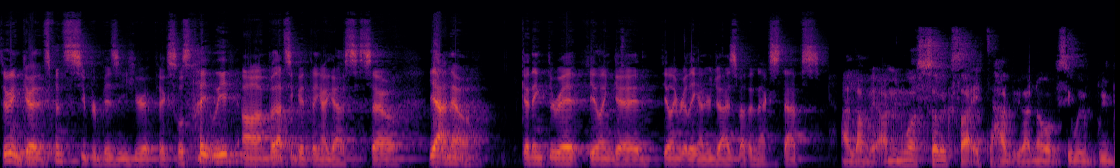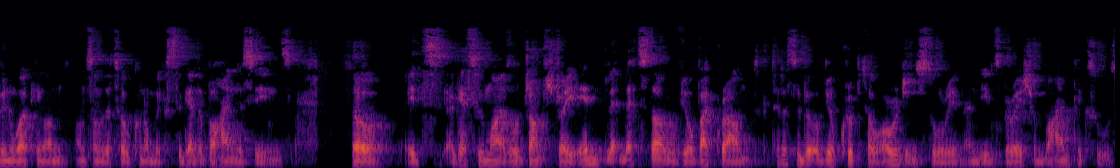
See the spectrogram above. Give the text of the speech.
Doing good. It's been super busy here at Pixels lately, um, but that's a good thing, I guess. So yeah, no, getting through it, feeling good, feeling really energized about the next steps. I love it. I mean, we're so excited to have you. I know obviously we've, we've been working on, on some of the tokenomics together behind the scenes. So it's, I guess we might as well jump straight in. Let, let's start with your background. Tell us a bit of your crypto origin story and, and the inspiration behind Pixels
